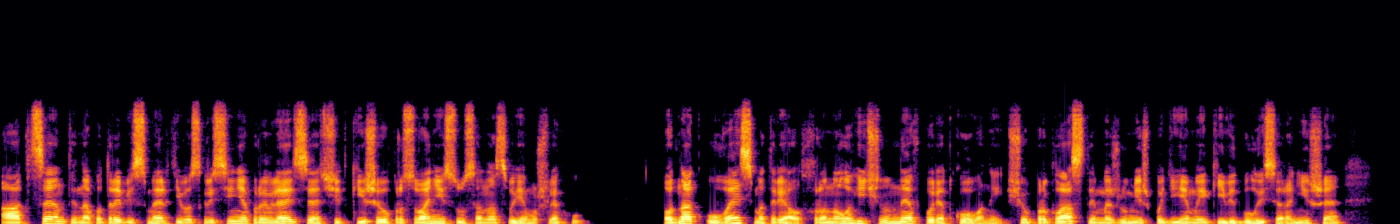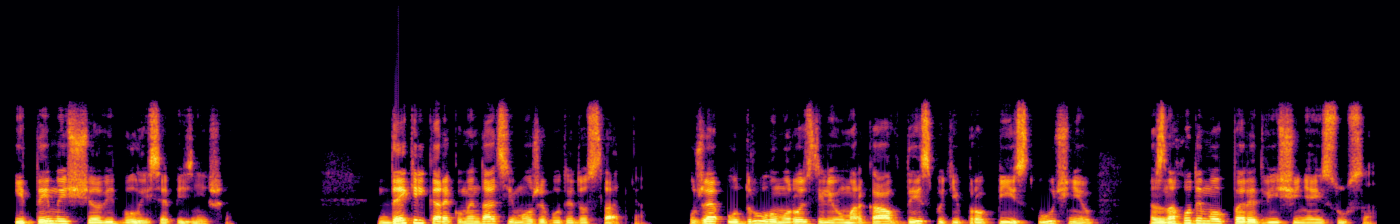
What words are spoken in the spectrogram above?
акценти на потребі смерті і Воскресіння проявляються чіткіше у просуванні Ісуса на своєму шляху. Однак увесь матеріал хронологічно не впорядкований, щоб прокласти межу між подіями, які відбулися раніше, і тими, що відбулися пізніше. Декілька рекомендацій може бути достатньо. Уже у другому розділі у Марка в диспуті про піст учнів знаходимо передвіщення Ісуса,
